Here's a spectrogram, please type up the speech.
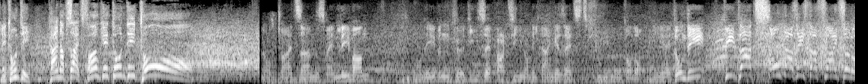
Etundi, kein Abseits. Frank Etundi, Tor! Noch Schweizern, Sven Lehmann. Und eben für diese Partie noch nicht eingesetzt, Philippe Montandon. Hier Dundi, viel Platz und das ist das 2 zu 0.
